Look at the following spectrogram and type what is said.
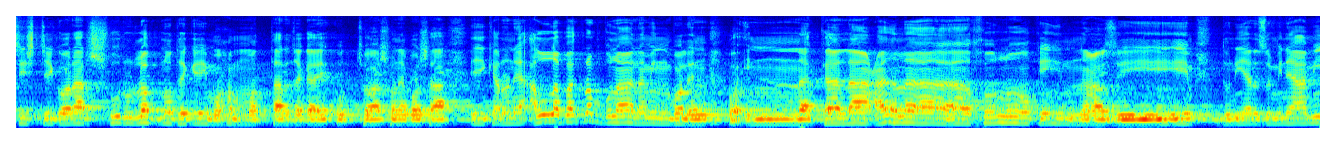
সৃষ্টি করার শুরু লগ্ন থেকেই মোহাম্মদ তার জায়গায় উচ্চ আসনে বসা। এই কারণে আল্লাহ পাক রব্বুল আলামিন বলেন ও ইন্নাকা লাআলা খুলুকিন আযীম। দুনিয়ার জমিনে আমি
